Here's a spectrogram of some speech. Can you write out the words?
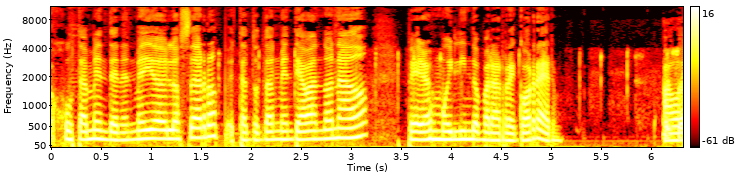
justamente en el medio de los cerros, está totalmente abandonado, pero es muy lindo para recorrer. Es Ahora,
